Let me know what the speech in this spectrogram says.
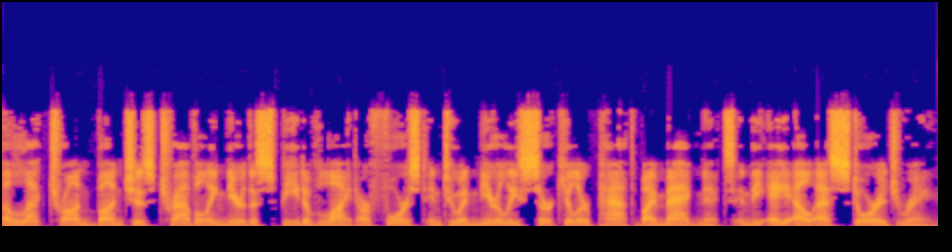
Electron bunches traveling near the speed of light are forced into a nearly circular path by magnets in the ALS storage ring.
